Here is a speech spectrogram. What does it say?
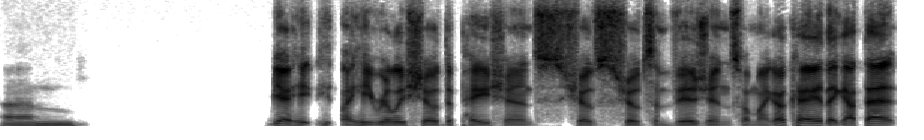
Um, yeah, he like he really showed the patience, showed showed some vision. So I'm like, okay, they got that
